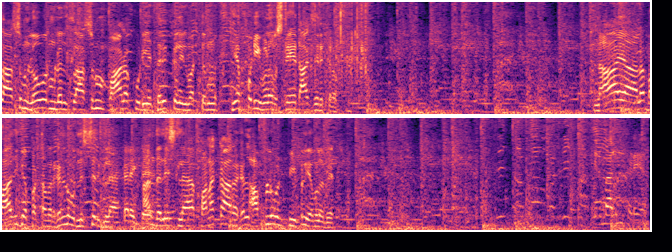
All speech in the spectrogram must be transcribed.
கிளாஸும் லோவர் மிடில் கிளாஸும் வாழக்கூடிய தெருக்களில் மட்டும் எப்படி இவ்வளவு ஸ்டே டாக்ஸ் இருக்கிறோம்? நாயால பாதிக்கப்பட்டவர்கள் ஒரு லிஸ்ட் இருக்குல்ல? Correct. அந்த லிஸ்ட்ல பணக்காரர்கள் அஃப்ளூவன்ட் பீப்புள் எவ்வளவு பேர்? பெரும்பாலும் கிடையாது.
